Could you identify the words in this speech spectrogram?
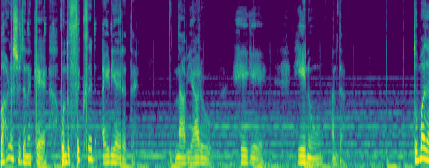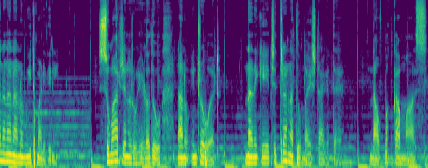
ಬಹಳಷ್ಟು ಜನಕ್ಕೆ ಒಂದು ಫಿಕ್ಸೆಡ್ ಐಡಿಯಾ ಇರುತ್ತೆ. ನಾವು ಯಾರು, ಹೇಗೆ, ಏನು ಅಂತ. ತುಂಬ ಜನನ ನಾನು ಮೀಟ್ ಮಾಡಿದ್ದೀನಿ. ಸುಮಾರು ಜನರು ಹೇಳೋದು ನಾನು ಇಂಟ್ರೋವರ್ಟ್ ನನಗೆ ಚಿತ್ರಾನ್ನ ತುಂಬ ಇಷ್ಟ ಆಗುತ್ತೆ. ನಾವು ಪಕ್ಕಾ ಮಾಸ್.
